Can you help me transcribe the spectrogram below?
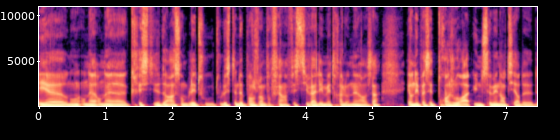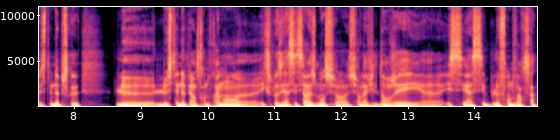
Et on, on a, on a créé cette idée de rassembler tout, tout le stand-up en juin pour faire un festival et mettre à l'honneur ça. Et on est passé de trois jours à une semaine entière de, de stand-up, parce que le, stand-up est en train de vraiment euh, exploser assez sérieusement sur, sur la ville d'Angers et, euh, c'est assez bluffant de voir ça.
